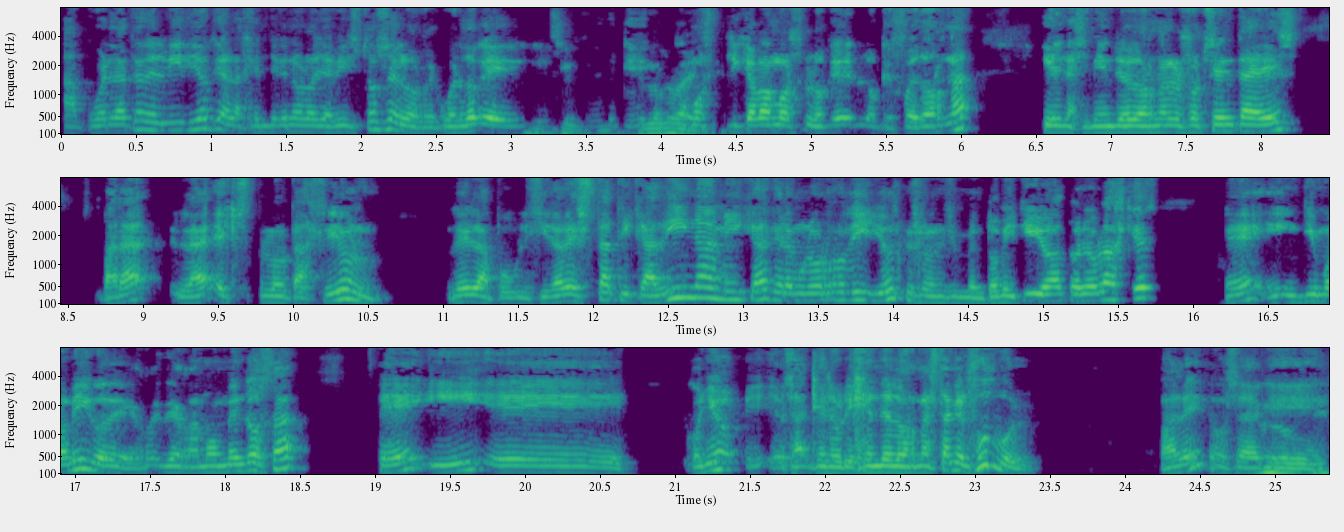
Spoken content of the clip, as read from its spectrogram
Acuérdate del vídeo que a la gente que no lo haya visto se lo recuerdo que, como explicábamos lo que, lo que fue Dorna y el nacimiento de Dorna en los 80 es para la explotación de la publicidad estática dinámica, que eran unos rodillos que se los inventó mi tío Antonio Blasquez, eh, íntimo amigo de, Ramón Mendoza, eh, y, eh, coño, o sea, que el origen de Dorna está en el fútbol. ¿Vale? O sea que.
